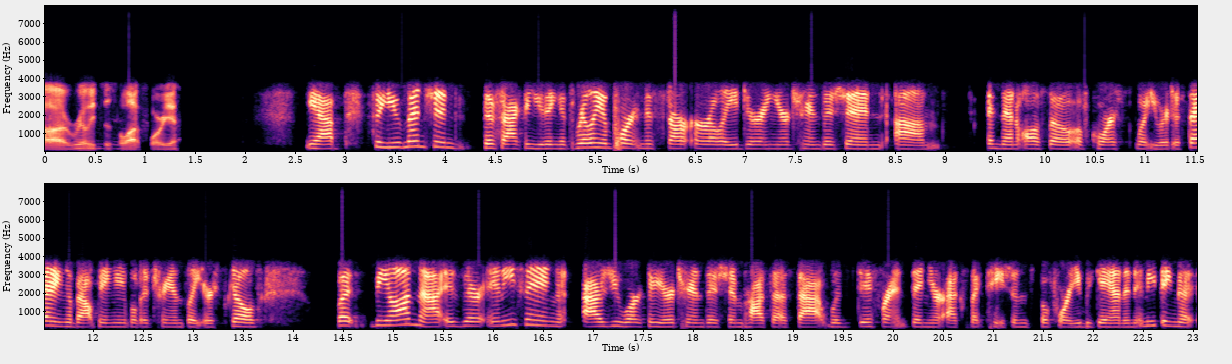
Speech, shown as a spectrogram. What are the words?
uh, really does a mm-hmm. lot for you. Yeah. So you mentioned the fact that you think it's really important to start early during your transition. Um, and then also, of course, what you were just saying about being able to translate your skills. But beyond that, is there anything as you work through your transition process that was different than your expectations before you began? And anything that,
